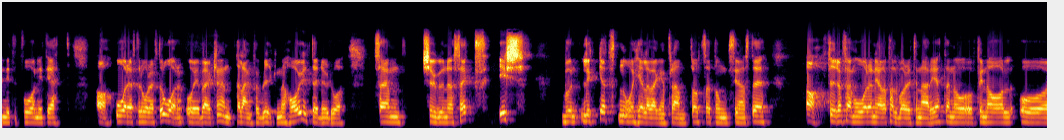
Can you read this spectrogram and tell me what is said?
92, 91. Ja, år efter år efter år och är verkligen en talangfabrik. Men har ju inte nu då sen 2006-ish lyckats nå hela vägen fram trots att de senaste ja, fyra, fem åren i alla fall varit i närheten och final och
